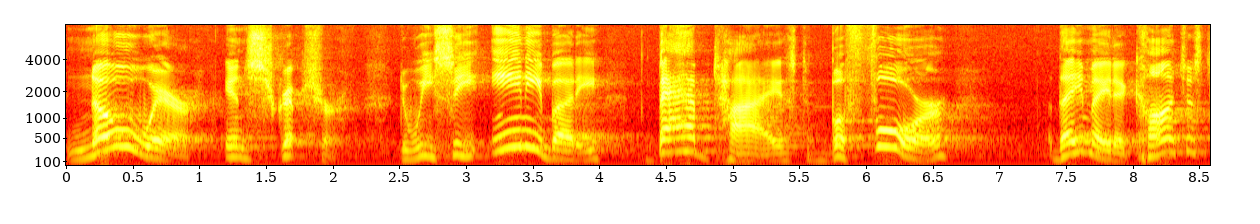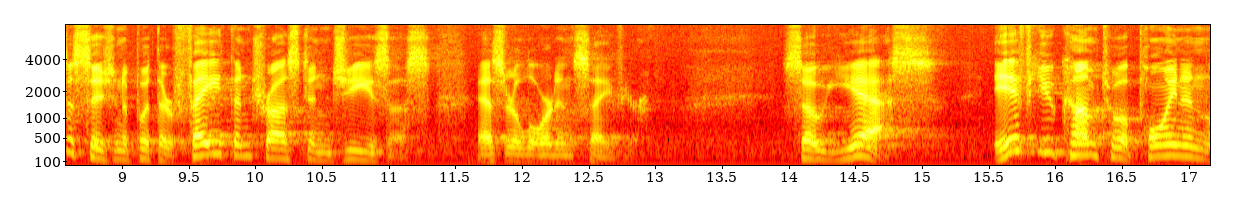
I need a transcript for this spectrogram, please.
Nowhere in Scripture do we see anybody baptized before they made a conscious decision to put their faith and trust in Jesus as their Lord and Savior. So, yes, if you come to a point in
